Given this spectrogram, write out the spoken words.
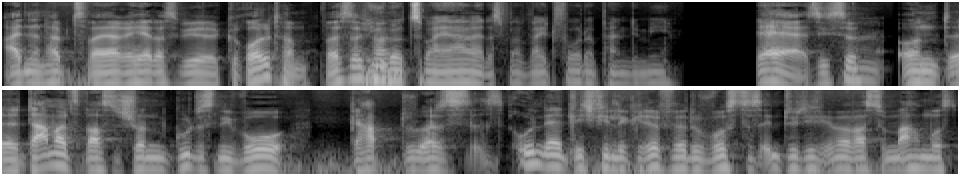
eineinhalb, zwei Jahre her, dass wir gerollt haben. Weißt du, ich meine? Über zwei Jahre, das war weit vor der Pandemie. Ja, ja, siehst du. Ja. Und äh, damals warst du schon ein gutes Niveau gehabt. Du hattest unendlich viele Griffe. Du wusstest intuitiv immer, was du machen musst.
